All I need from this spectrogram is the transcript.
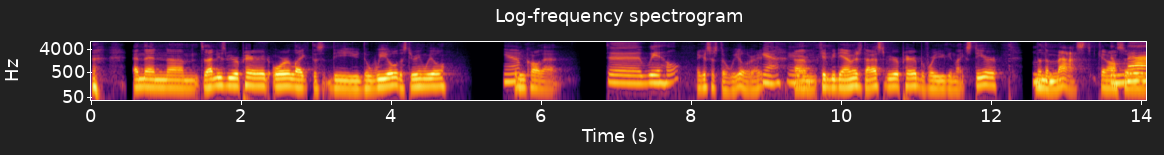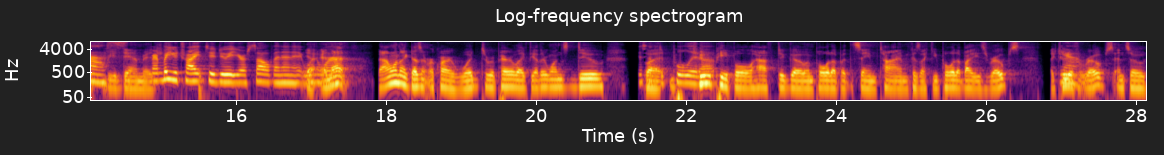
and then um, so that needs to be repaired, or like the the the wheel, the steering wheel. Yeah. What do you call that? the wheel. I guess it's the wheel, right? Yeah. yeah. Um, can be damaged. That has to be repaired before you can like steer. And then the Mhm. mast can The also be damaged. Remember, you tried to do it yourself, and then it yeah, wouldn't and work. that that one like doesn't require wood to repair like the other ones do. Just have but to pull it two up. people have to go and pull it up at the same time because like you pull it up by these ropes like two Yeah. different ropes and so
